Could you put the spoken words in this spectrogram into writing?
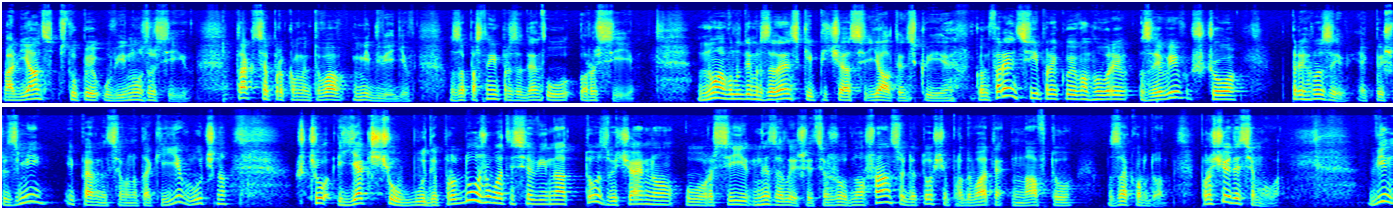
Альянс вступив у війну з Росією. Так це прокоментував Медведєв, запасний президент у Росії. Ну а Володимир Зеленський під час Ялтинської конференції, про яку я вам говорив, заявив, що пригрозив, як пишуть ЗМІ, і певно, це воно так і є, влучно. Що якщо буде продовжуватися війна, то звичайно у Росії не залишиться жодного шансу для того, щоб продавати нафту за кордон. Про що йдеться мова? Він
